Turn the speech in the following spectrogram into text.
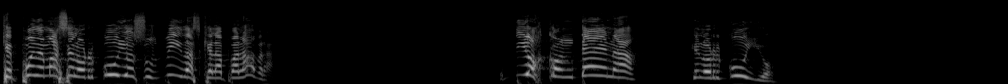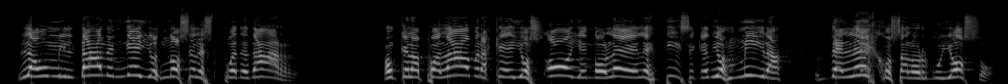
que puede más el orgullo en sus vidas que la palabra. Dios condena el orgullo. La humildad en ellos no se les puede dar. Aunque la palabra que ellos oyen o leen les dice que Dios mira de lejos al orgulloso.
